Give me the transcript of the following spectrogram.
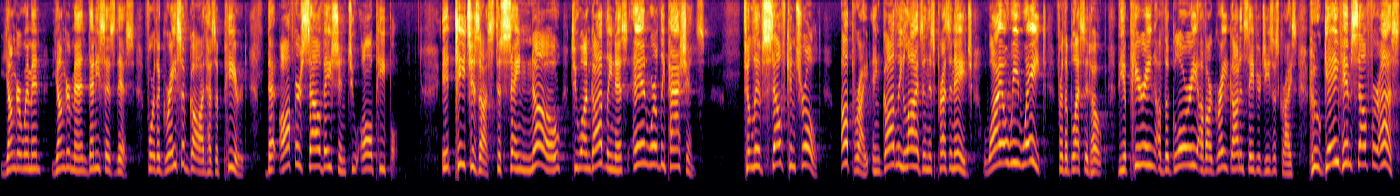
younger women, younger men. Then he says this For the grace of God has appeared that offers salvation to all people. It teaches us to say no to ungodliness and worldly passions, to live self controlled, upright, and godly lives in this present age while we wait for the blessed hope, the appearing of the glory of our great God and Savior Jesus Christ, who gave himself for us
